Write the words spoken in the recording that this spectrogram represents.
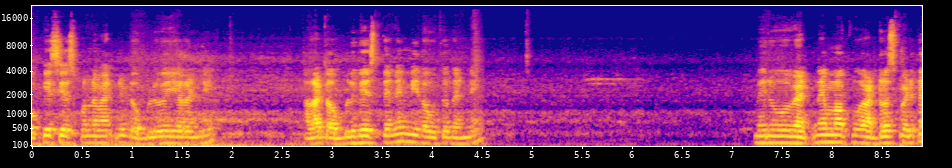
ఓకే చేసుకున్న వెంటనే డబ్బులు వేయాలండి. అలా డబ్బులు వేస్తేనే మీరు అవుతుందండి మీరు వెంటనే మాకు అడ్రస్ పెడితే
